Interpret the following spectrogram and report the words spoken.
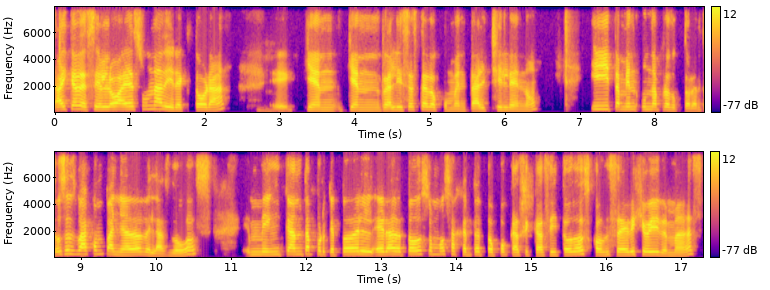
hay que decirlo, es una directora eh, quien, quien realiza este documental chileno y también una productora. Entonces va acompañada de las dos me encanta porque todo el, era, todos somos agente topo casi casi, todos con Sergio y demás.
